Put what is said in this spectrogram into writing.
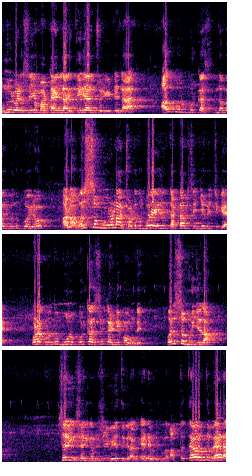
இன்னொரு வேலை செய்ய மாட்டேன் இல்லை அது தெரியாதுன்னு சொல்லிக்கிட்டேன்னா அதுக்கு ஒரு பொற்காசு இந்த மாதிரி வந்து போயிடும் ஆனால் வருஷம் பூரா நான் சொல்கிறது பூரா எதுவும் தட்டாமல் செஞ்சேன்னு வச்சுக்க உனக்கு வந்து மூணு பொற்காசு கண்டிப்பாக உண்டு. வருஷம் முடிஞ்சுதான். சரிங்க சரிங்க அப்படின்னு சொல்லி ஏற்றுக்கிறாங்க ஏன்னா இவனுக்கு அப்போ தேவை வந்து வேலை.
